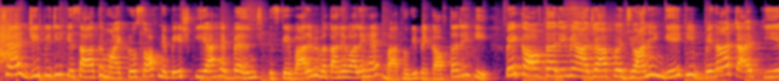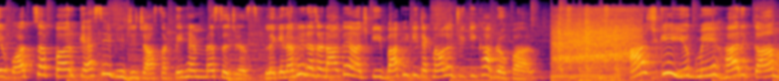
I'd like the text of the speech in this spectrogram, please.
चैट जीपीटी के साथ माइक्रोसॉफ्ट ने पेश किया है बेंच इसके बारे में बताने वाले हैं। बात होगी पिक ऑफ़ द डे की। पिक ऑफ़ द डे में आज आप जानेंगे कि बिना टाइप किए व्हाट्सएप पर कैसे भेजे जा सकते हैं मैसेजेस लेकिन अभी नज़र डालते हैं आज की बाकी की टेक्नोलॉजी की खबरों पर। आज के युग में हर काम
